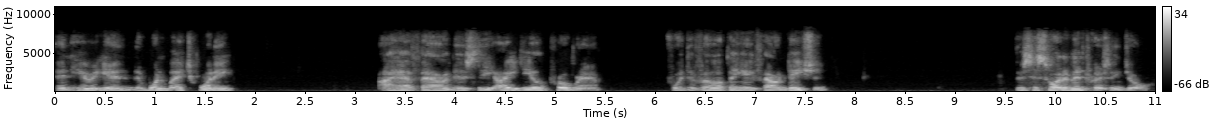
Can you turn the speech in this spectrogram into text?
And here again, the 1 by 20 I have found is the ideal program for developing a foundation. This is sort of interesting, Joel.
